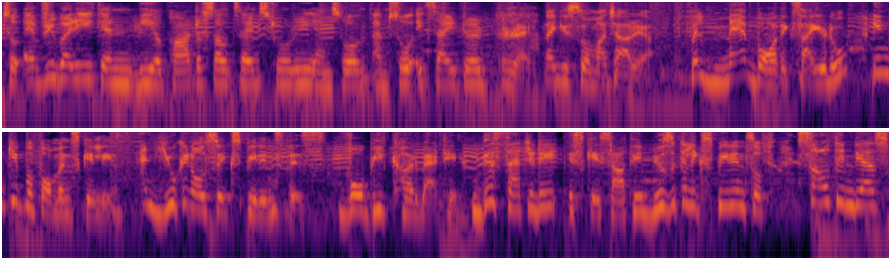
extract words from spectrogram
So everybody can be a part of Southside Story, and so I'm so excited. Right. Thank you so much, Arya. Well, मैं बहुत excited हूँ इनकी परफॉर्मेंस के लिए एंड यू कैन ऑल्सो this वो भी घर बैठे दिस सैटरडे इसके साथ ही musical experience of south India's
